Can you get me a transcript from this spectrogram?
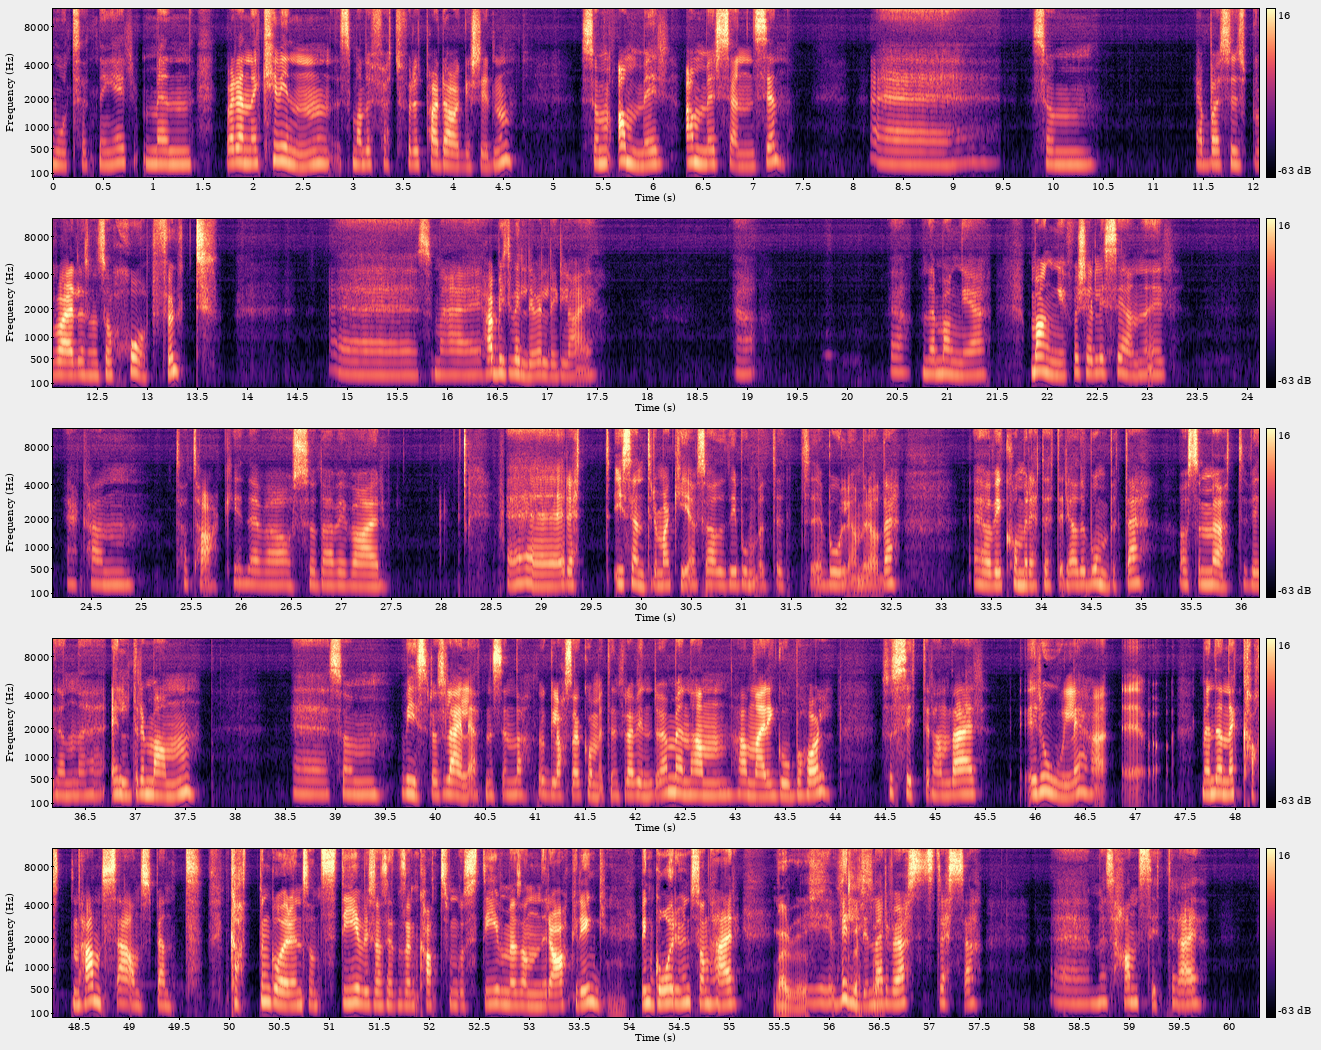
motsetninger. Men det var denne kvinnen som hadde født for et par dager siden, som ammer, ammer sønnen sin. Eh, som jeg bare syns var liksom så håpfullt. Eh, som jeg har blitt veldig, veldig glad i. Ja. ja. Det er mange, mange forskjellige scener jeg kan ta tak i. Det var også da vi var eh, rett i sentrum av Kiev, så hadde de bombet et eh, boligområde. Eh, og vi kom rett etter de hadde bombet det. Og så møter vi den eldre mannen eh, som viser oss leiligheten sin. da. Så Glasset har kommet inn fra vinduet, men han, han, er i god behold. Så sitter han der rolig. Eh, men denne katten hans er anspent. Katten går rundt sånn stiv. Hvis man har sett en sånn katt som går stiv med sånn rak rygg. Mm. Den går rundt sånn her. Nervøs. Veldig stressa. nervøs, stressa. Eh, mens han sitter der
